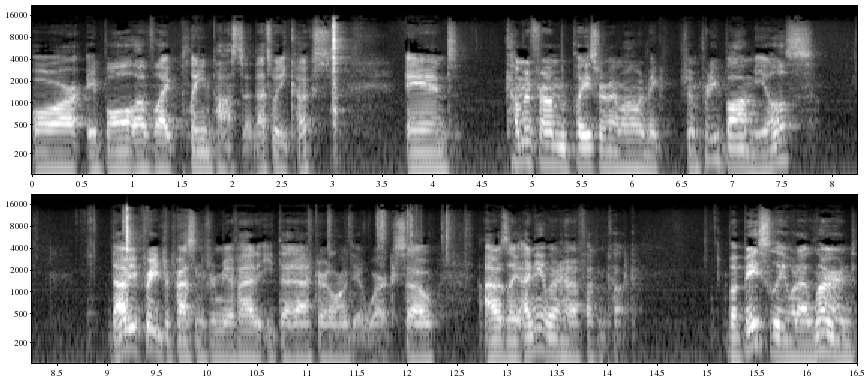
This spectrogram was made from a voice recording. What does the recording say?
or a bowl of like plain pasta. That's what he cooks. And coming from a place where my mom would make some pretty bomb meals that would be pretty depressing for me if I had to eat that after a long day at work. So I was like, I need to learn how to fucking cook. But basically, what I learned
